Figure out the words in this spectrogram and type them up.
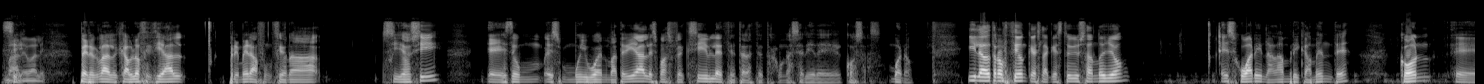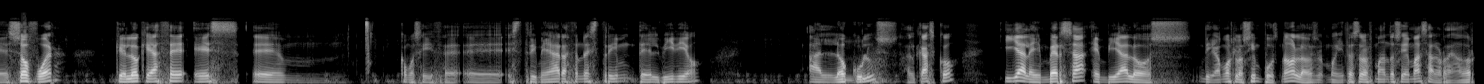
Sí. Vale, vale. Pero claro, el cable oficial, primera, funciona sí o sí, es, de un, es, muy buen material, es más flexible, etcétera, etcétera. Una serie de cosas. Bueno, y la otra opción, que es la que estoy usando yo, es jugar inalámbricamente con eh, software que lo que hace es, eh, ¿cómo se dice? Eh, streamear, hacer un stream del vídeo al Oculus, al casco, y a la inversa envía los, digamos, los inputs, ¿no? Los movimientos de los mandos y demás al ordenador.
